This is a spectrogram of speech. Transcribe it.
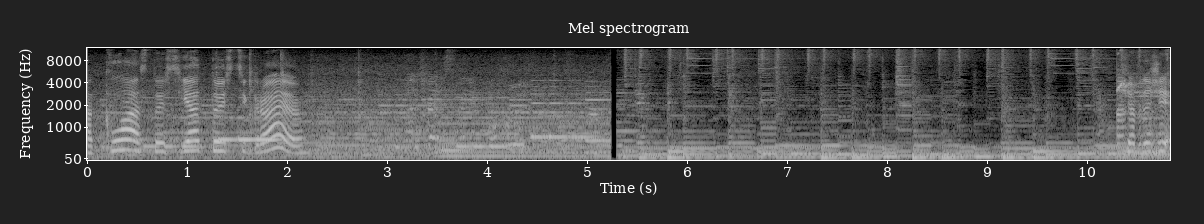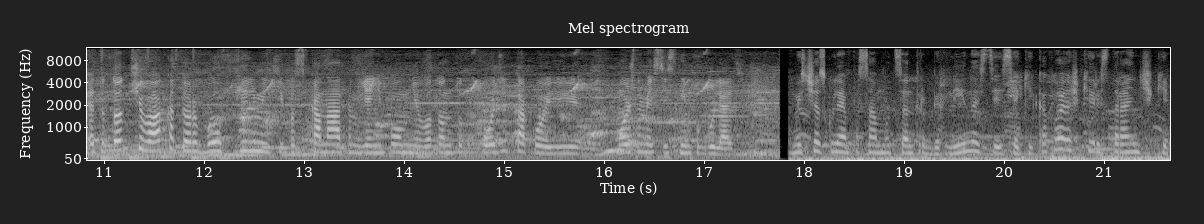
А, класс, то есть я, то есть играю. Сейчас, подожди, это тот чувак, который был в фильме, типа, с канатом, я не помню, вот он тут ходит такой, и можно вместе с ним погулять. Мы сейчас гуляем по самому центру Берлина, здесь всякие кафешки, ресторанчики,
